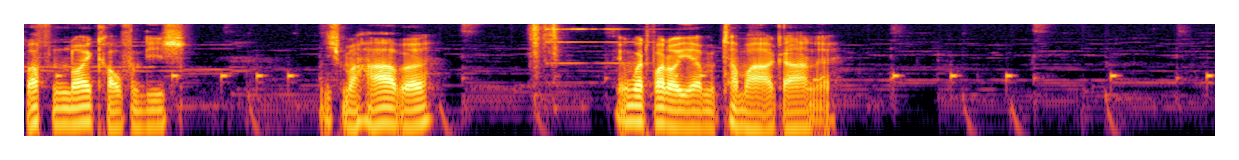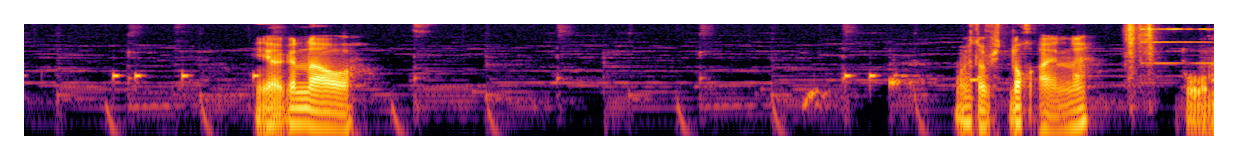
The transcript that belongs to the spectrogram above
Waffen neu kaufen, die ich nicht mehr habe. Irgendwas war doch hier mit Tamagane. Ja, genau. Ich glaube ich noch einen, ne? Boom.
